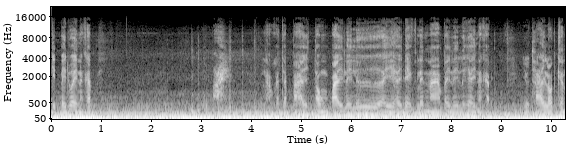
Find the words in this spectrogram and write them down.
กิจไปด้วยนะครับไปเราก็จะไปตรงไปเรื่อยๆ ให้เด็กเล่นน้ำไปเรื่อยๆนะครับ อยู่ท้ายรถกัน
